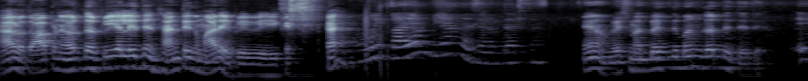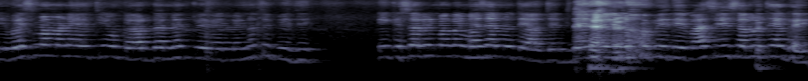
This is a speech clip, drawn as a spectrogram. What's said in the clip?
હાલો તો આપણે હળદર પીએ લીધી ને શાંતિ કે મારે પીવી કે. હા. એમ બેગ બંધ કરી દીધી હતી. એ મને થયું કે હળદર નથી પીવી એટલે નથી પીધી. કે શરીરમાં કઈ મજા નતી આવતી. પાછી શરૂ થઈ ગઈ.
